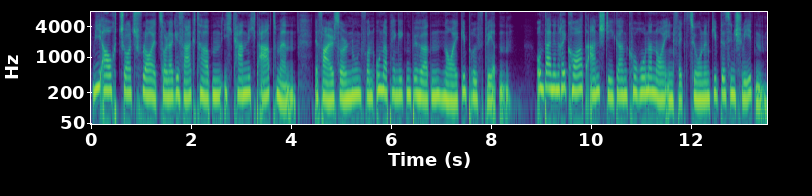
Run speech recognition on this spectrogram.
Wie auch George Floyd soll er gesagt haben, haben, ich kann nicht atmen. Der Fall soll nun von unabhängigen Behörden neu geprüft werden. Und einen Rekordanstieg an Corona-Neuinfektionen gibt es in Schweden.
